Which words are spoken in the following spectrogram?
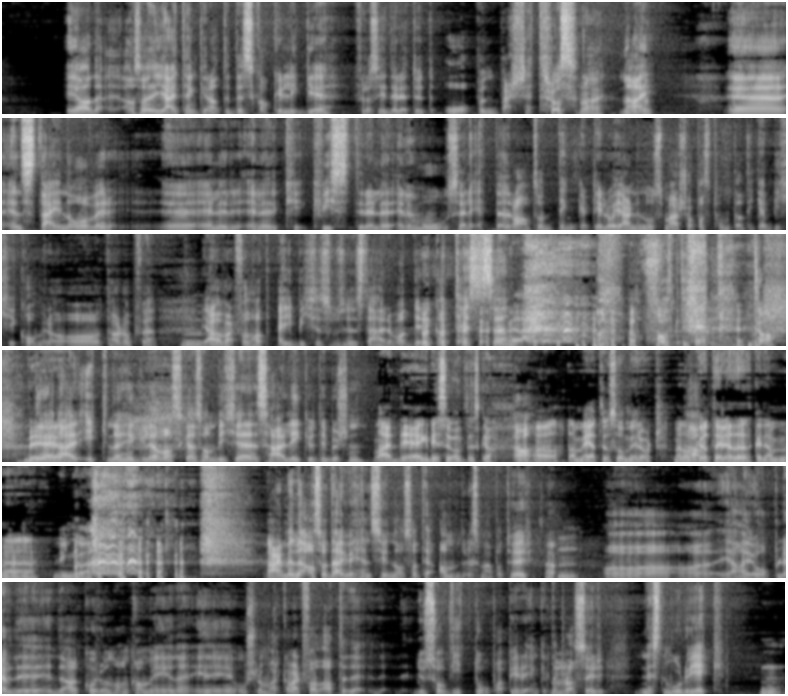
Ja, det, altså, jeg tenker at det skal ikke ligge, for å si det rett ut, åpen bæsj etter oss. Nei. Nei. Eh, en stein over, eller, eller kvister eller, eller mose eller et eller annet som dekker til, og gjerne noe som er såpass tungt at ikke ei bikkje kommer og, og tar det opp. For jeg har i hvert fall hatt ei bikkje som syntes det her var delikatesse. og det, da, det Det- er ikke noe hyggelig å vaske ei sånn bikkje, særlig ikke ute i bushen. nei, det er grise, faktisk, ja. Ja. De spiser jo så mye rart. Men Ja. akkurat det, det kan de eh, unngå. Nei, men altså, det er jo hensynet også til andre som er på tur. Og, og jeg har jo opplevd i- da koronaen kom i, i Oslomarka i hvert fall, at det, du så hvitt dopapir enkelte plasser nesten hvor du gikk.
